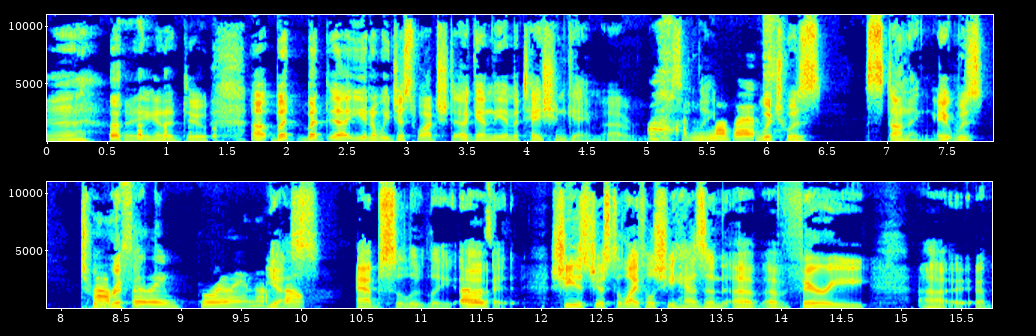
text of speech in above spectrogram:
eh, what are you gonna do? Uh, but but uh, you know, we just watched again the Imitation Game uh, oh, I recently, love it. which was stunning. It was terrific. Absolutely brilliant, that yes, film. absolutely. Uh, was- she is just delightful. She has an, a a very uh, um,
